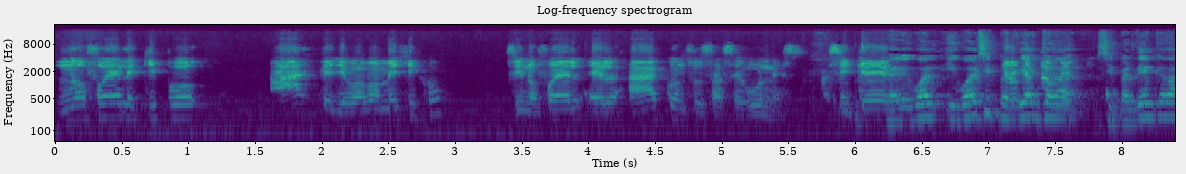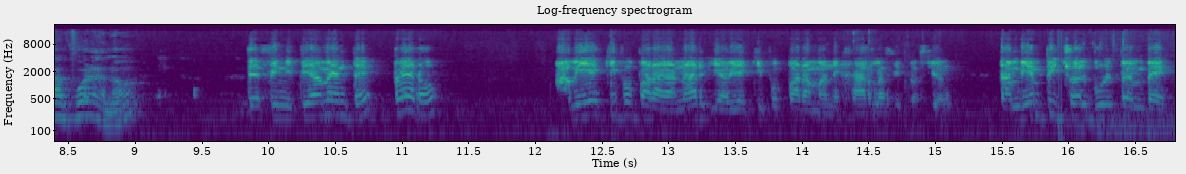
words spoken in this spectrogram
no fue el equipo A que llevaba a México, sino fue el, el, A con sus asegúnes. Así que. Pero igual, igual si perdían, quedaban, si perdían quedaban fuera, ¿no? Definitivamente, pero había equipo para ganar y había equipo para manejar la situación. También pichó el bullpen B.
